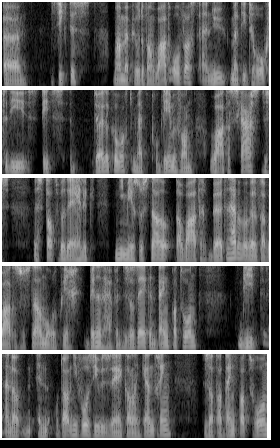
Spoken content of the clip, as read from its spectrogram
uh, ziektes, maar met periode van wateroverlast. En nu met die droogte die steeds duidelijker wordt, met problemen van waterschaars. Dus een stad wil eigenlijk niet meer zo snel dat water buiten hebben, maar wil dat water zo snel mogelijk weer binnen hebben. Dus dat is eigenlijk een denkpatroon. Die, en, dat, en op dat niveau zien we dus eigenlijk al een kentering. Dus dat dat denkpatroon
